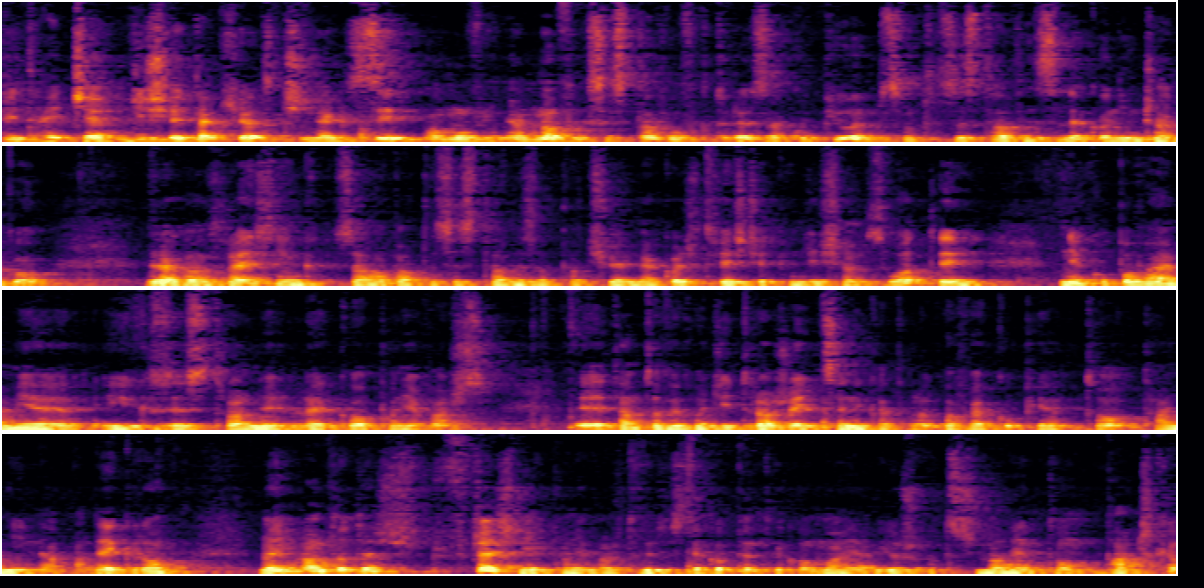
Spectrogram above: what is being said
witajcie. Dzisiaj taki odcinek z omówienia nowych zestawów, które zakupiłem. Są to zestawy z Lego Ninjago Dragon's Rising. Za oba te zestawy zapłaciłem jakoś 250 zł. Nie kupowałem je ich ze strony Lego, ponieważ y, tam to wychodzi drożej. Ceny katalogowe kupiłem to taniej na Allegro. No i mam to też wcześniej, ponieważ 25 maja już otrzymałem tą paczkę.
